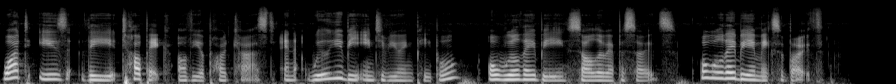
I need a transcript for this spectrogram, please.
what is the topic of your podcast? And will you be interviewing people or will they be solo episodes? Or will they be a mix of both?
